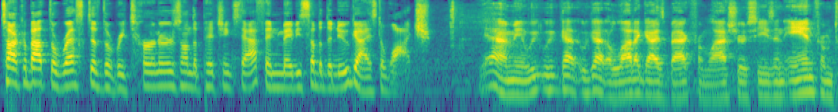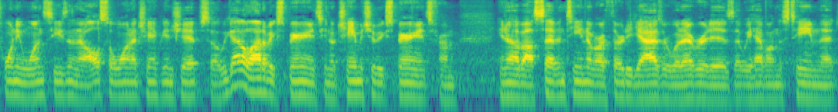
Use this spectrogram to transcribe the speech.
talk about the rest of the returners on the pitching staff and maybe some of the new guys to watch. Yeah, I mean, we, we've got we got a lot of guys back from last year's season and from 21 season that also won a championship. So we got a lot of experience, you know, championship experience from, you know, about 17 of our 30 guys or whatever it is that we have on this team that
